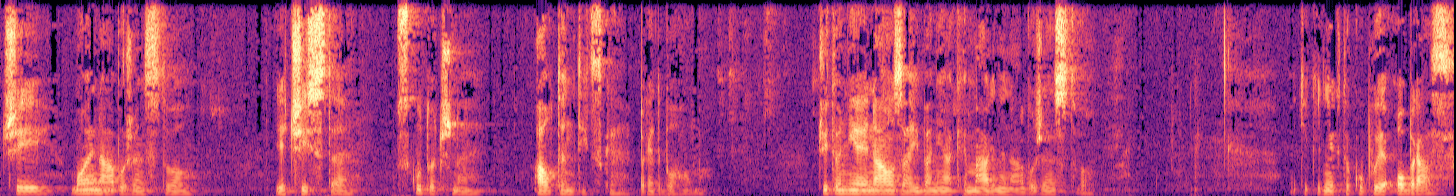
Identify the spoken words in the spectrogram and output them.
či moje náboženstvo je čisté, skutočné, autentické pred Bohom. Či to nie je naozaj iba nejaké márne náboženstvo. Viete, keď niekto kupuje obraz,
